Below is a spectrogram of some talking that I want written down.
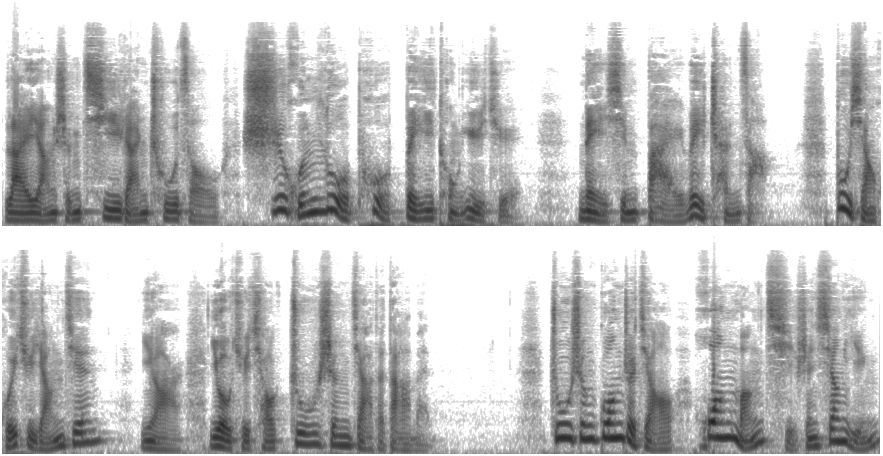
莱阳生凄然出走，失魂落魄，悲痛欲绝，内心百味陈杂，不想回去阳间，因而又去敲朱生家的大门。朱生光着脚，慌忙起身相迎。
